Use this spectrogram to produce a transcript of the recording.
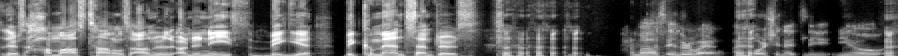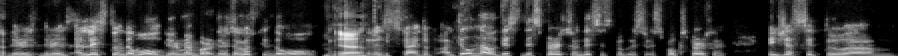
there's Hamas tunnels under underneath big uh, big command centers. Hamas everywhere. Unfortunately, you know, there is there is a list on the wall. Do you remember? There's a list in the wall. Yeah. There is kind of until now. This this person, this is spokesperson. He just said to um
